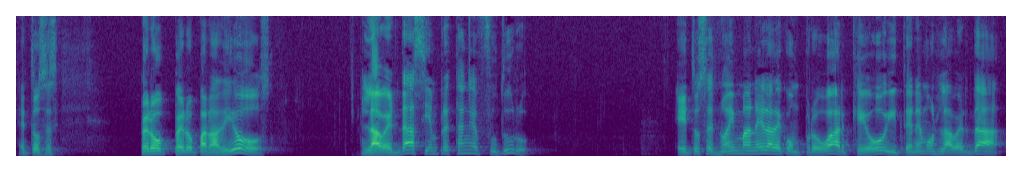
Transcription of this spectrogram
Entonces, pero, pero para Dios, la verdad siempre está en el futuro. Entonces no hay manera de comprobar que hoy tenemos la verdad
